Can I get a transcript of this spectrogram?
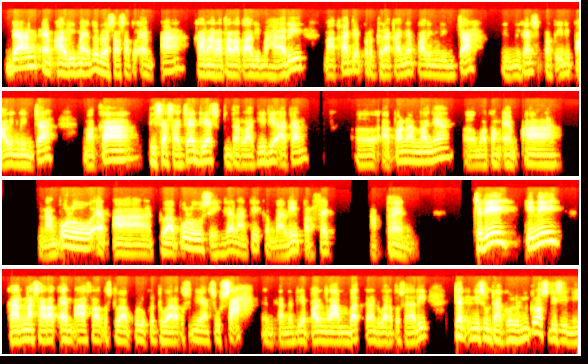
Dan MA5 itu adalah salah satu MA karena rata-rata lima hari, maka dia pergerakannya paling lincah. Ini kan seperti ini paling lincah, maka bisa saja dia sebentar lagi dia akan eh, apa namanya eh, motong MA 60, MA 20 sehingga nanti kembali perfect uptrend. Jadi ini karena syarat MA 120 ke 200 ini yang susah karena dia paling lambat karena 200 hari dan ini sudah golden cross di sini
